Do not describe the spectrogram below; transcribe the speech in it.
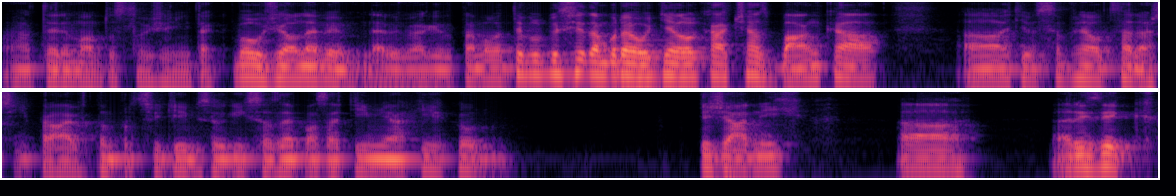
A tady mám to složení, tak bohužel nevím, nevím, jak je to tam, ale ty že tam bude hodně velká část banka, a tím se možná docela daří právě v tom prostředí vysokých sazeb a zatím nějakých jako žádných uh, rizik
